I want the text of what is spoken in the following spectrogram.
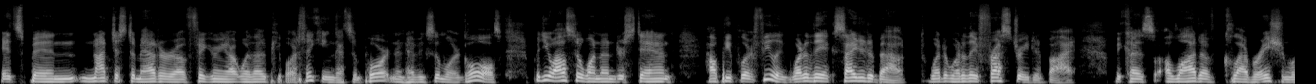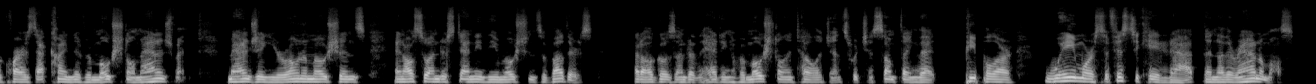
it's been not just a matter of figuring out what other people are thinking that's important and having similar goals, but you also want to understand how people are feeling. What are they excited about? What, what are they frustrated by? Because a lot of collaboration requires that kind of emotional management, managing your own emotions and also understanding the emotions of others. That all goes under the heading of emotional intelligence, which is something that people are way more sophisticated at than other animals.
